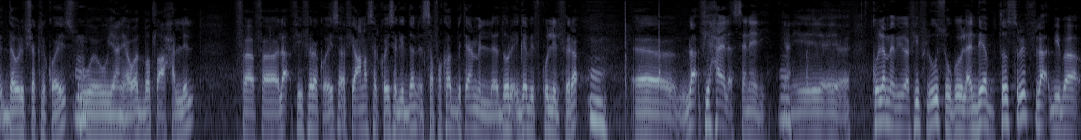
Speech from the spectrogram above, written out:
الدوري بشكل كويس. ويعني أوقات بطلع أحلل. فلا في فرق كويسة في عناصر كويسة جدا. الصفقات بتعمل دور إيجابي في كل الفرق. آه لا في حالة السنة دي. يعني آه، كل ما بيبقى فيه فلوس والأندية بتصرف لا بيبقى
